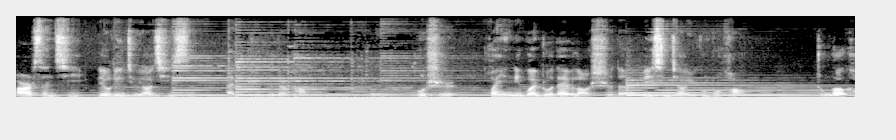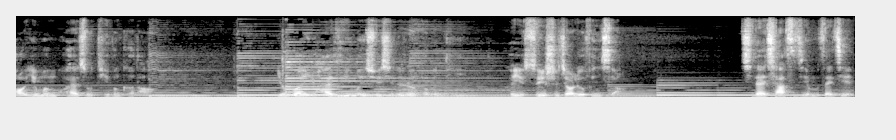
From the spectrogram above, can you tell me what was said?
二三七六零九幺七四 @QQ 点 com。同时，欢迎您关注戴维老师的微信教育公众号“中高考英文快速提分课堂”。有关于孩子英文学习的任何问题，可以随时交流分享。期待下次节目再见。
